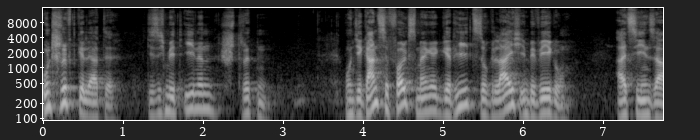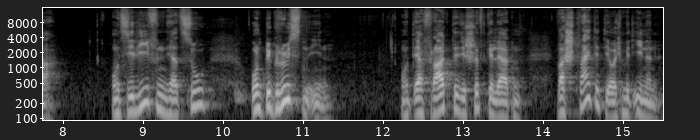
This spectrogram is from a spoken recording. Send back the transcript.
und Schriftgelehrte, die sich mit ihnen stritten. Und die ganze Volksmenge geriet sogleich in Bewegung, als sie ihn sah. Und sie liefen herzu und begrüßten ihn. Und er fragte die Schriftgelehrten, was streitet ihr euch mit ihnen?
